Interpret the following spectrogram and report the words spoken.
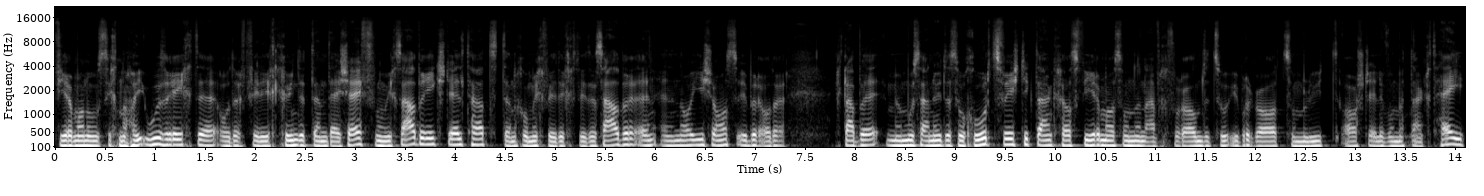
Die Firma muss sich neu ausrichten oder vielleicht kündet dann der Chef, der mich selber eingestellt hat, dann komme ich vielleicht wieder selber eine, eine neue Chance über oder ich glaube, man muss auch nicht so kurzfristig denken als Firma, sondern einfach vor allem dazu übergehen, zum Leute anstellen, wo man denkt, hey,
